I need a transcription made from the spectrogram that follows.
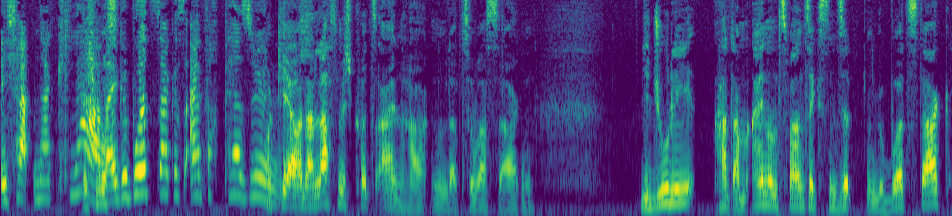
Ich hab, na Ich klar, muss- weil Geburtstag ist einfach persönlich. Okay, aber dann lass mich kurz einhaken und dazu was sagen. Die Julie hat am 21.07. Geburtstag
